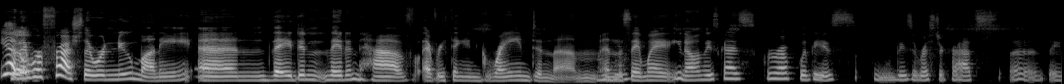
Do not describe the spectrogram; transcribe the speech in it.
Yeah, they were fresh. They were new money, and they didn't they didn't have everything ingrained in them in the same way. You know, these guys grew up with these these aristocrats. Uh, they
